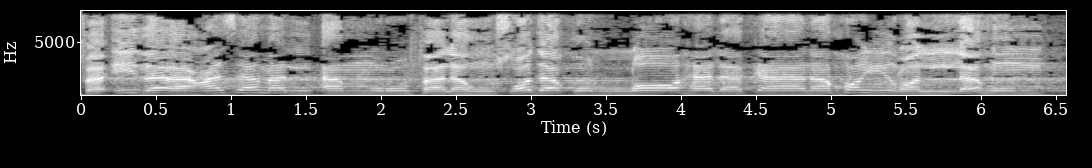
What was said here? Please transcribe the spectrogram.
فإذا عزم الأمر فلو صدقوا الله لكان خيرا لهم ۖ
